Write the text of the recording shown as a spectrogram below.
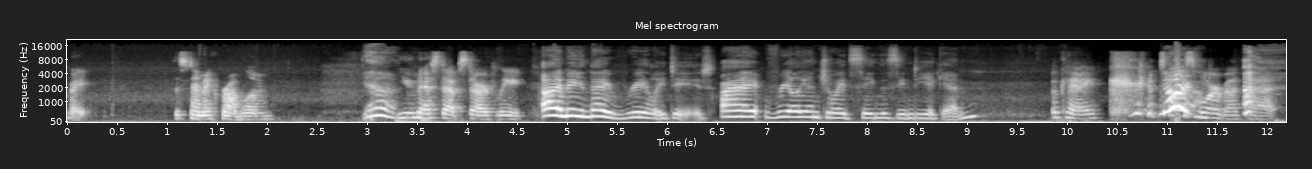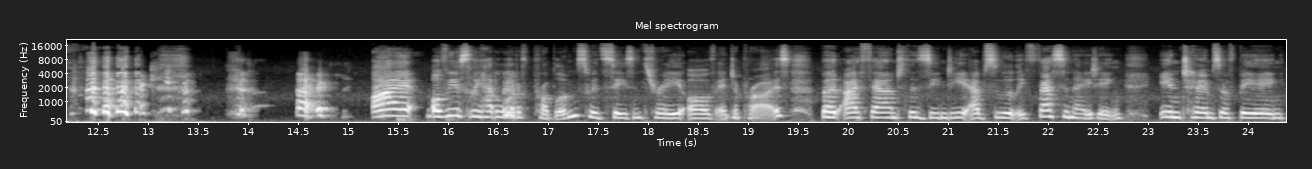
Right. Systemic problem. Yeah. You messed up, Starfleet. I mean, they really did. I really enjoyed seeing the Xindi again. Okay. Tell us more about that. I obviously had a lot of problems with season three of Enterprise, but I found the Xindi absolutely fascinating in terms of being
